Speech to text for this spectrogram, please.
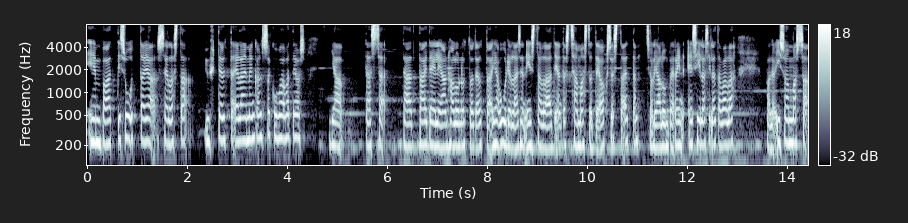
empaattisuutta ja sellaista yhteyttä eläimen kanssa kuvaava teos. Ja tässä tämä taiteilija on halunnut toteuttaa ihan uudenlaisen installaation tästä samasta teoksesta, että se oli alun perin esillä sillä tavalla paljon isommassa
